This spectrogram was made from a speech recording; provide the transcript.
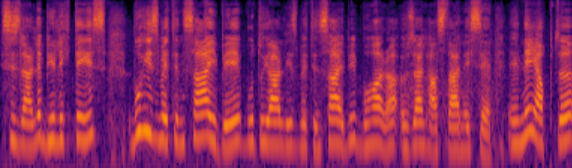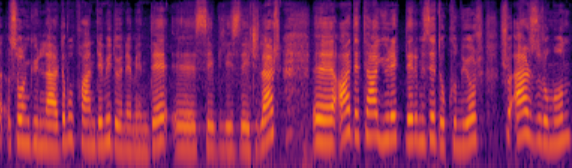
sizlerle birlikteyiz. Bu hizmetin sahibi, bu duyarlı hizmetin sahibi Buhara Özel Hastanesi. E, ne yaptı son günlerde bu pandemi döneminde e, sevgili izleyiciler? E, adeta yüreklerimize dokunuyor. Şu Erzurum'un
